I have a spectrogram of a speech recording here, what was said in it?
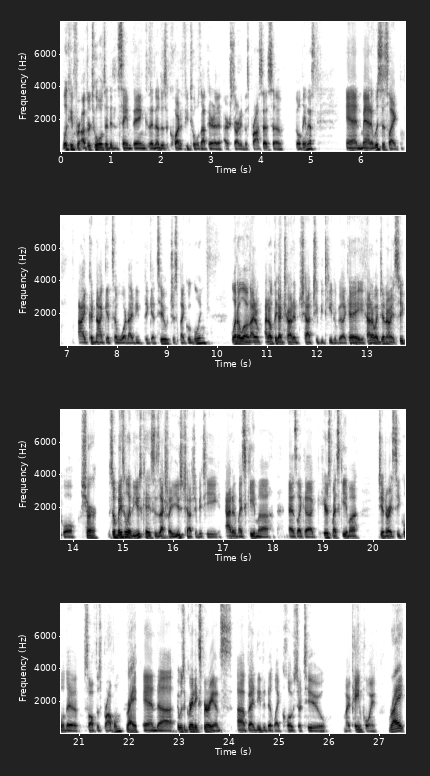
looking for other tools that did the same thing because I know there's quite a few tools out there that are starting this process of building this. And man, it was just like I could not get to what I needed to get to just by Googling. Let alone, I don't, I don't think I tried to chat GPT to be like, hey, how do I generate SQL? Sure. So basically, the use case is actually I used ChatGPT, added my schema as like a here's my schema, generate SQL to solve this problem Right. and uh, it was a great experience uh, but i needed it like closer to my pain point Right.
